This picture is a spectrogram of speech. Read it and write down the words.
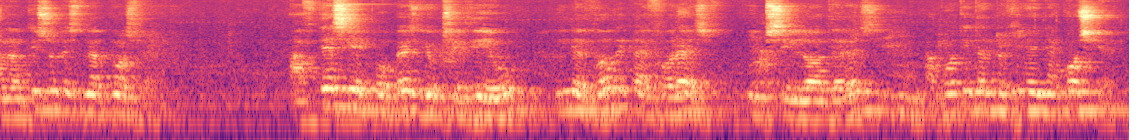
αναπτύσσονται στην ατμόσφαιρα. Αυτές οι εκπομπές διοξιδίου είναι 12 φορές υψηλότερες από ό,τι ήταν το 1900.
